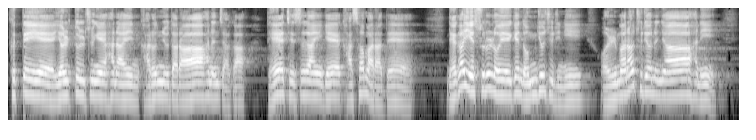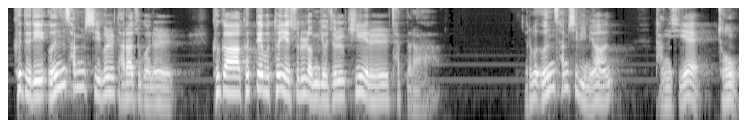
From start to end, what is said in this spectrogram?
그때에 열둘 중에 하나인 가론 유다라 하는 자가 대제사장에게 가서 말하되 내가 예수를 너희에게 넘겨주리니 얼마나 주려느냐 하니 그들이 은 30을 달아주거늘 그가 그때부터 예수를 넘겨줄 기회를 찾더라. 여러분 은 30이면 당시에 종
